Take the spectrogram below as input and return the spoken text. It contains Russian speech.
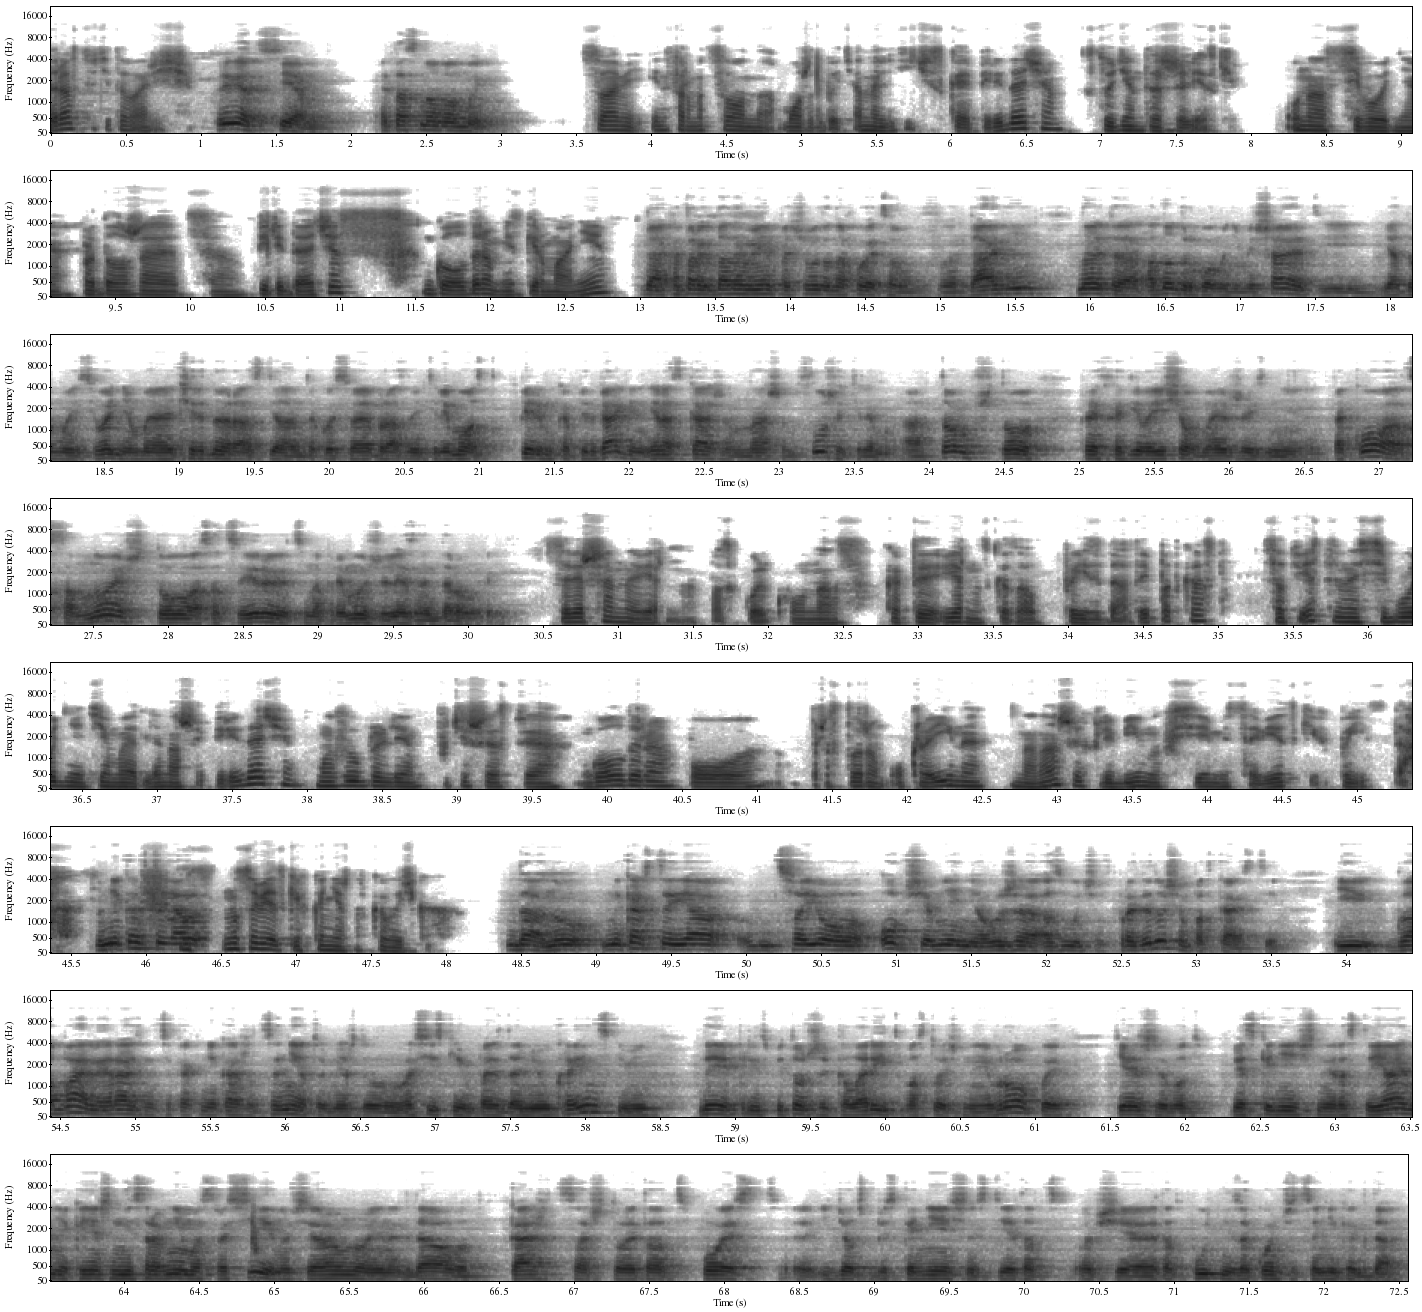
Здравствуйте, товарищи. Привет всем. Это снова мы. С вами информационно, может быть, аналитическая передача «Студенты с железки». У нас сегодня продолжается передача с Голдером из Германии. Да, который в данный момент почему-то находится в Дании. Но это одно другому не мешает. И я думаю, сегодня мы очередной раз сделаем такой своеобразный телемост в Перм Копенгаген и расскажем нашим слушателям о том, что происходило еще в моей жизни такого со мной, что ассоциируется напрямую с железной дорогой. Совершенно верно, поскольку у нас, как ты верно сказал, поездатый подкаст. Соответственно, сегодня темой для нашей передачи мы выбрали путешествие Голдера по просторам Украины на наших любимых всеми советских поездах. Ну, мне кажется, я... Ну, советских, конечно, в кавычках. Да, ну, мне кажется, я свое общее мнение уже озвучил в предыдущем подкасте. И глобальной разницы, как мне кажется, нету между российскими поездами и украинскими. Да и, в принципе, тот же колорит Восточной Европы, те же вот бесконечные расстояния, конечно, несравнимо с Россией, но все равно иногда вот кажется, что этот поезд э, идет в бесконечность, и этот вообще этот путь не закончится никогда.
